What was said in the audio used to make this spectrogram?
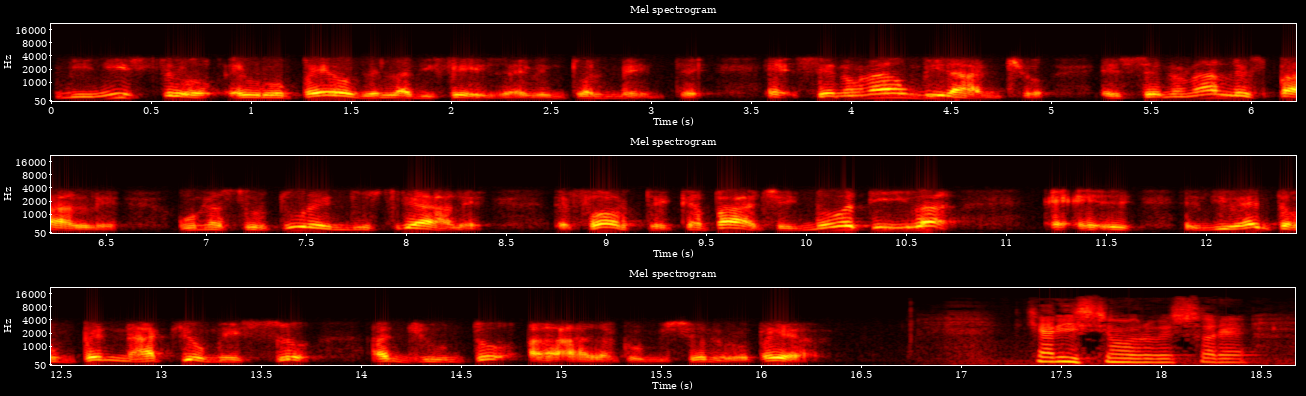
ministro europeo della difesa eventualmente, eh, se non ha un bilancio e se non ha alle spalle una struttura industriale forte, capace, innovativa, eh, eh, diventa un pennacchio messo aggiunto alla Commissione europea. Chiarissimo, professore.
